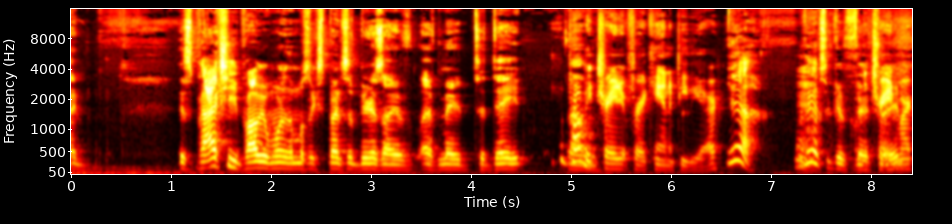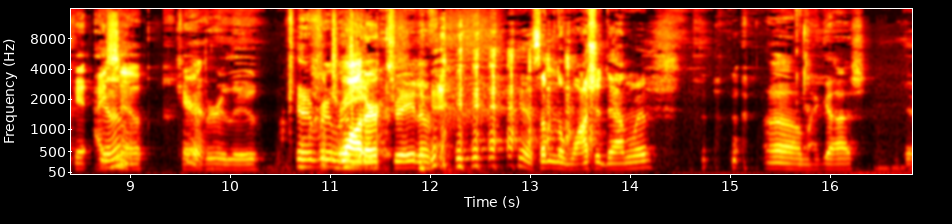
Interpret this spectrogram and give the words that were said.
I. It's actually probably one of the most expensive beers I've I've made to date. You could probably Um, trade it for a can of PBR Yeah, I think that's a good from the fair trade trade. market. you know? ISO, Caribou Lou. Trade- Water. trade of yeah, something to wash it down with. oh my gosh. Yeah.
